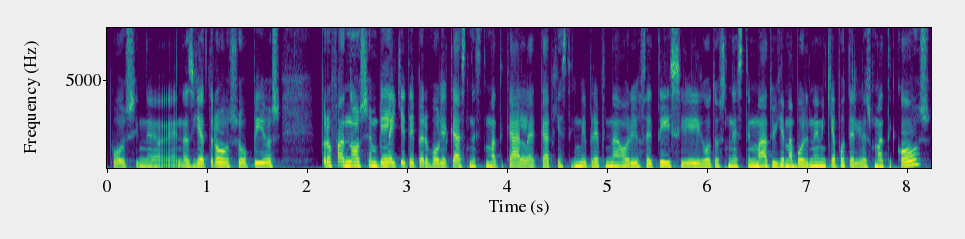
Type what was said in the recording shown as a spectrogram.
πώς είναι ένας γιατρός ο οποίος προφανώς εμπλέκεται υπερβολικά συναισθηματικά, αλλά κάποια στιγμή πρέπει να οριοθετήσει λίγο το συναισθημά του για να μπορεί να είναι και αποτελεσματικός.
